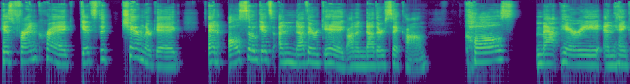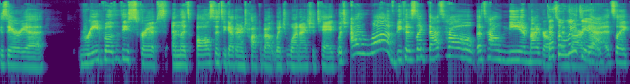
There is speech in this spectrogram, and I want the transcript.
His friend Craig gets the Chandler gig and also gets another gig on another sitcom, calls Matt Perry and Hank Azaria read both of these scripts and let's all sit together and talk about which one I should take, which I love because like that's how that's how me and my girlfriends That's what we are. do. Yeah, it's like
